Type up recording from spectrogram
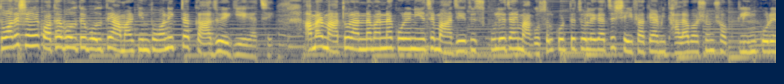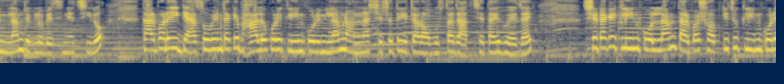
তোমাদের সঙ্গে কথা বলতে বলতে আমার কিন্তু অনেকটা কাজও এগিয়ে গেছে। আমার মা তো রান্নাবান্না করে নিয়েছে। মা যেহেতু স্কুলে যায়, মা গোসল করতে চলে গেছে। সেই ফাঁকে আমি থালা, বাসন সব ক্লিন করে নিলাম, যেগুলো বেসিনে ছিল। তারপরে এই গ্যাস ওভেনটাকে ভালো করে ক্লিন করে নিলাম। রান্নার শেষে তো এটার অবস্থা যাচ্ছে, তাই হয়ে যায়। সেটাকে ক্লিন করলাম, তারপর সব কিছু ক্লিন করে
